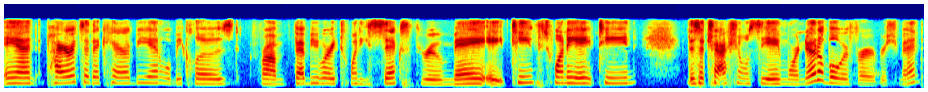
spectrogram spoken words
And Pirates of the Caribbean will be closed from February 26th through May 18th, 2018. This attraction will see a more notable refurbishment.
